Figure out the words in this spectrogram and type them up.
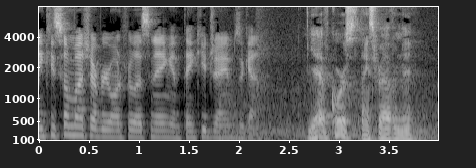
Thank you so much, everyone, for listening, and thank you, James, again. Yeah, of course. Thanks for having me.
